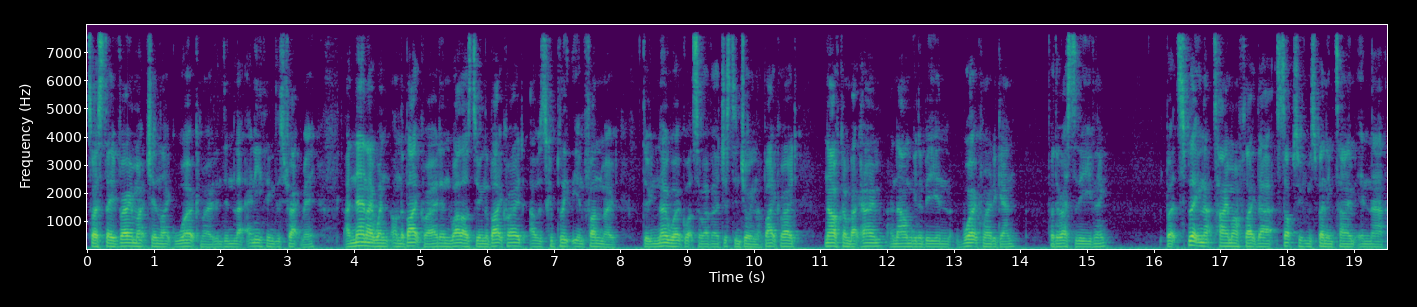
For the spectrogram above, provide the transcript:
So I stayed very much in like work mode and didn't let anything distract me. And then I went on the bike ride, and while I was doing the bike ride, I was completely in fun mode, doing no work whatsoever, just enjoying that bike ride. Now I've come back home, and now I'm going to be in work mode again for the rest of the evening. But splitting that time off like that stops me from spending time in that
